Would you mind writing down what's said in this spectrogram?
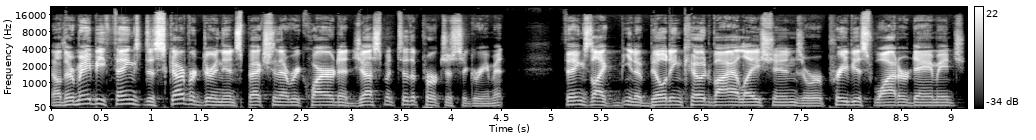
Now, there may be things discovered during the inspection that require an adjustment to the purchase agreement. Things like, you know, building code violations or previous water damage,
